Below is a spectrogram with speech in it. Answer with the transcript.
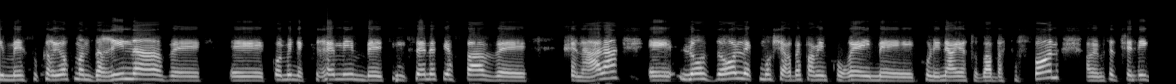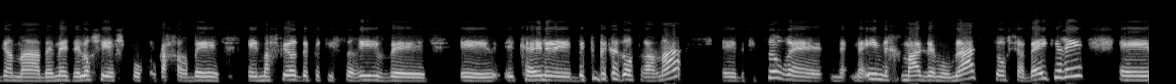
עם סוכריות מנדרינה וכל מיני קרמים בצנצנת יפה וכן הלאה. אה, לא זול, כמו שהרבה פעמים קורה עם אה, קולינריה טובה בצפון, אבל מצד שני גם באמת זה לא שיש פה כל כך הרבה אה, מאפיות ופטיסרי וכאלה בכזאת רמה. אה, בקיצור, אה, נעים, נחמד ומומלץ, טושה בייקרי, אה,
